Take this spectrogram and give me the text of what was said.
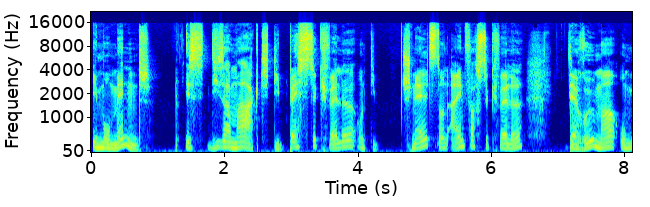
Im Moment ist dieser Markt die beste Quelle und die schnellste und einfachste Quelle, der Römer, um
